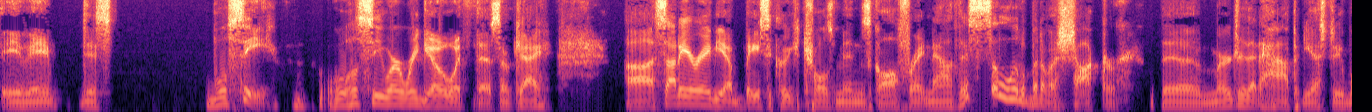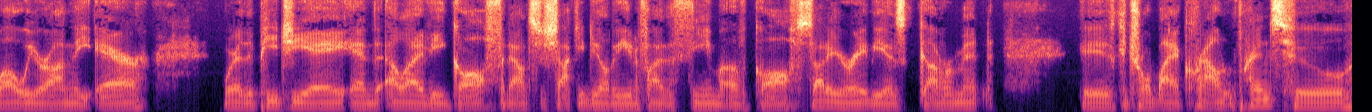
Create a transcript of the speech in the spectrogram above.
it, it just we'll see. We'll see where we go with this. Okay. Uh, Saudi Arabia basically controls men's golf right now. This is a little bit of a shocker. The merger that happened yesterday while we were on the air, where the PGA and the LIV Golf announced a shocking deal to unify the theme of golf. Saudi Arabia's government is controlled by a crown prince who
